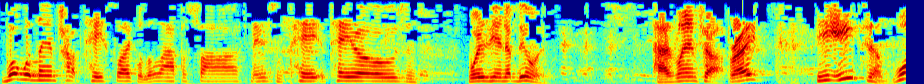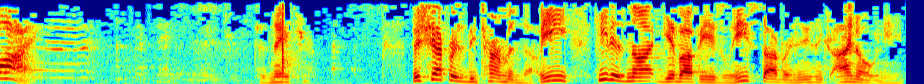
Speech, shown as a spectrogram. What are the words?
What would lamb chop taste like with a little applesauce, maybe some potatoes, and what does he end up doing? Has lamb chop, right? He eats them. Why? It's his nature. The shepherd is determined, though. He, he does not give up easily. He's stubborn, and he thinks, I know what we need.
